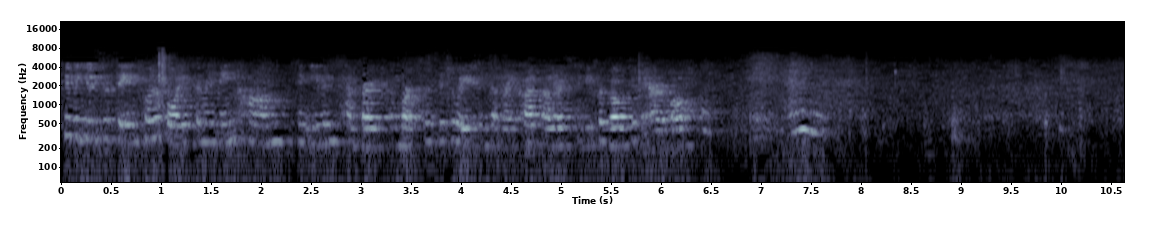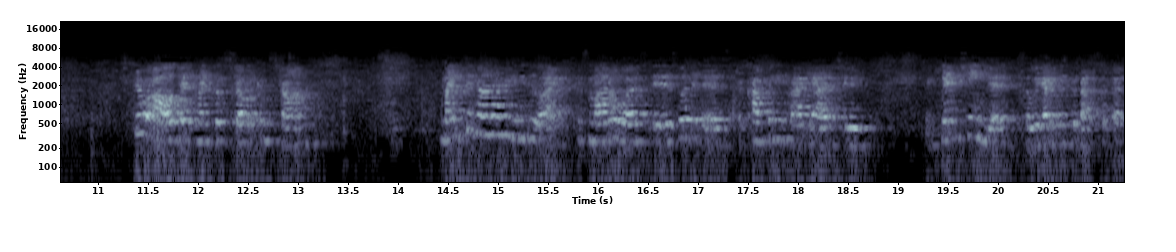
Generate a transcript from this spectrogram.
He would use the same tone of voice and remain calm and even-tempered and work through situations that might cause others to be provoked and irritable. Through all of it, Mike was stoic and strong. Mike did not have an easy life. His motto was, it is what it is, accompanied by gratitude. We can't change it, so we gotta make the best of it.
